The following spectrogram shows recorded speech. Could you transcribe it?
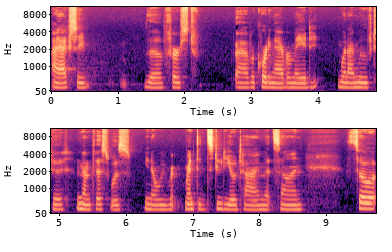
I actually the first uh, recording I ever made when I moved to Memphis was you know we re- rented studio time at Sun, so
